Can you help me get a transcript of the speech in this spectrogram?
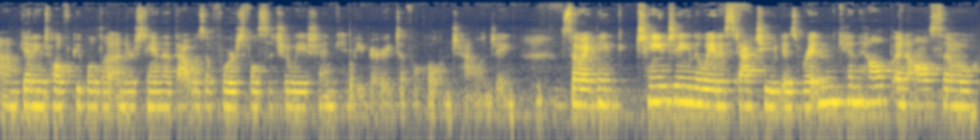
Um, getting 12 people to understand that that was a forceful situation can be very difficult and challenging. Mm-hmm. So I think changing the way the statute is written can help, and also,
